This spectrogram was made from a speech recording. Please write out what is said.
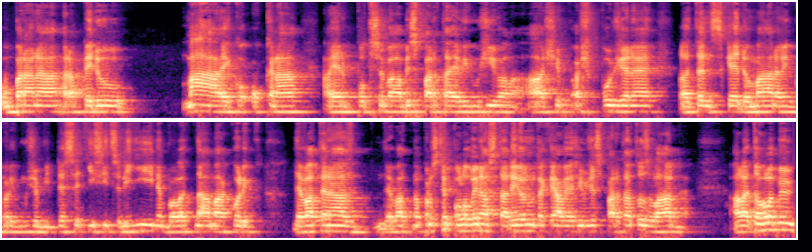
obrana Rapidu má jako okna a jen potřeba, aby Sparta je využívala. A až, až požene letenské doma, nevím, kolik může být 10 tisíc lidí, nebo letná má kolik 19, 19, no prostě polovina stadionu, tak já věřím, že Sparta to zvládne. Ale tohle by,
